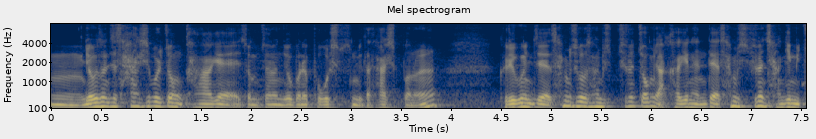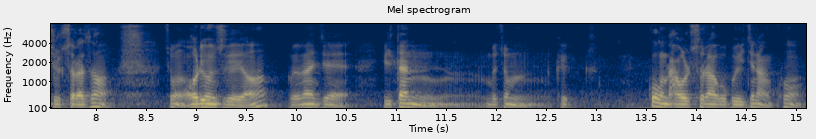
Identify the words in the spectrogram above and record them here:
음, 여기서 이제 40을 좀 강하게 좀 저는 이번에 보고 싶습니다. 40번을. 그리고 이제 35, 37은 조금 약하긴 한데 37은 장기 밑줄수라서 좀 어려운 수예요. 그러나 이제 일단 뭐 좀 꼭 나올 수라고 보이진 않고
